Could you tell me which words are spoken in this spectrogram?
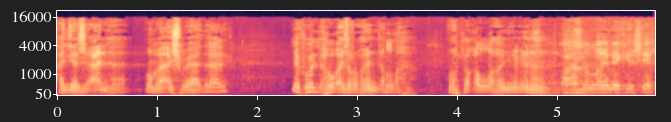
عجز عنها وما أشبه ذلك يكون له أجره عند الله وفق الله جميعا. صلى الله إليك يا شيخ.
